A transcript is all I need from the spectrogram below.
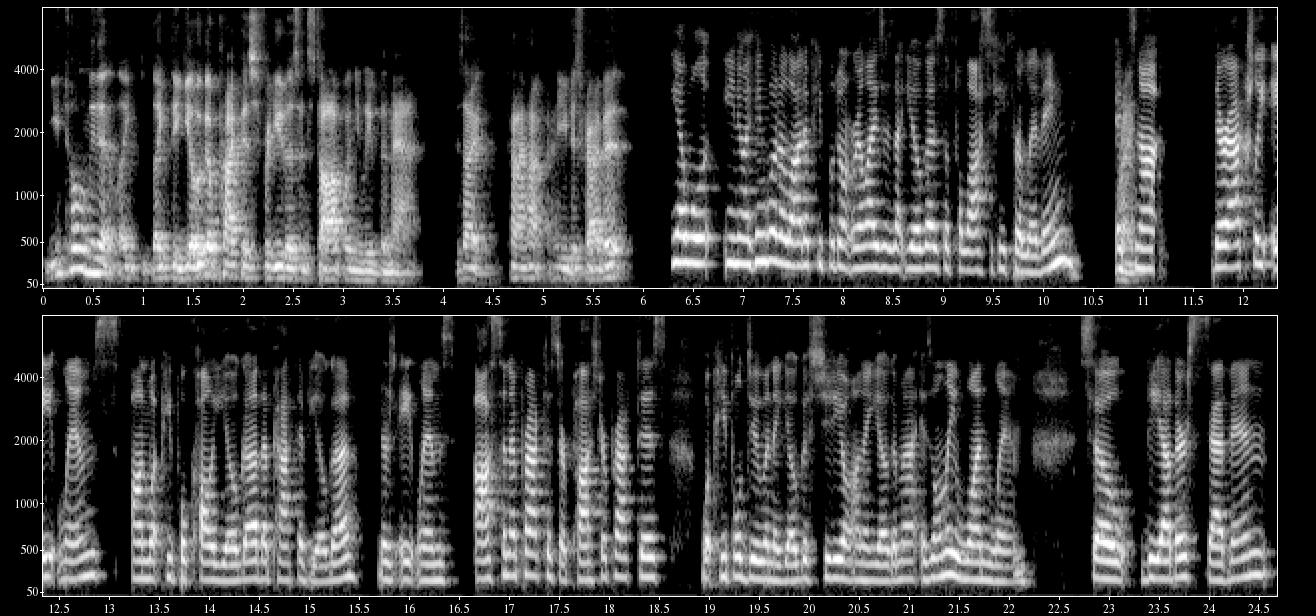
you told me that like like the yoga practice for you doesn't stop when you leave the mat is that kind of how, how you describe it yeah, well, you know, I think what a lot of people don't realize is that yoga is a philosophy for living. It's right. not there are actually eight limbs on what people call yoga, the path of yoga. There's eight limbs. Asana practice or posture practice, what people do in a yoga studio on a yoga mat is only one limb. So the other seven,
